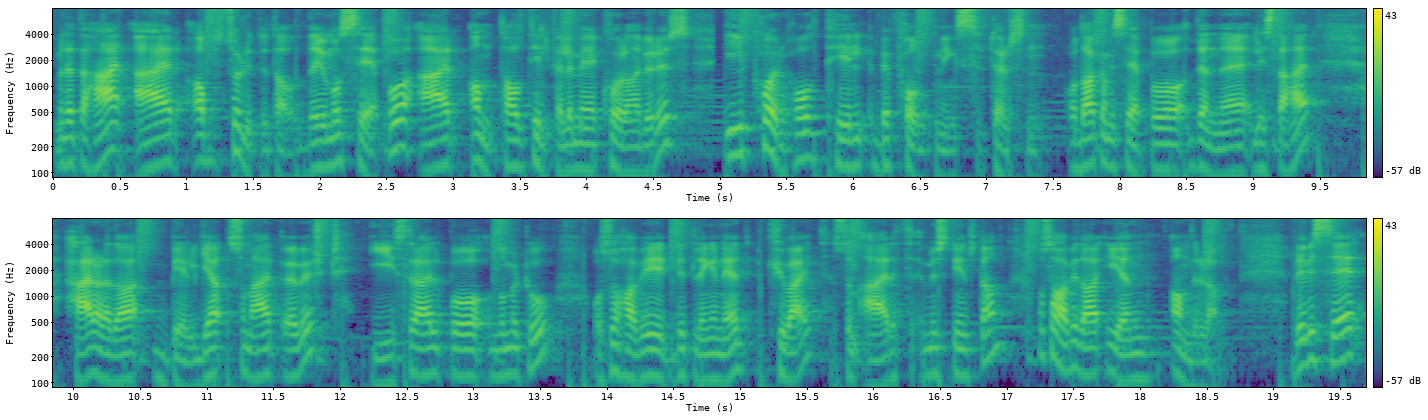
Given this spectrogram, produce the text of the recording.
Men dette her er absolutte tall. Det vi må se på er antall tilfeller med koronavirus i forhold til befolkningsstørrelsen. Og da kan vi se på denne lista her. Her er det da Belgia som er øverst, Israel på nummer to, og så har vi litt lenger ned Kuwait, som er et muslimsk land, og så har vi da igjen andre land. Det vi ser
